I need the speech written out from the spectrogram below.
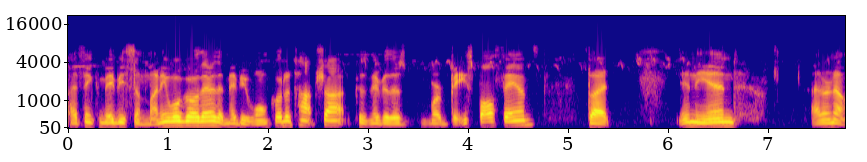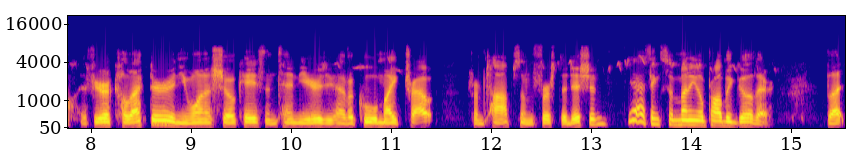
I think maybe some money will go there that maybe won't go to Top Shot because maybe there's more baseball fans. But in the end, I don't know. If you're a collector and you want to showcase in 10 years you have a cool Mike Trout from Topps on the first edition, yeah, I think some money will probably go there. But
